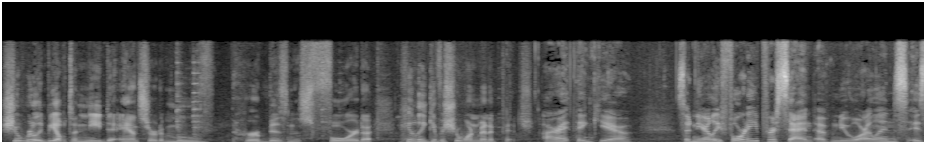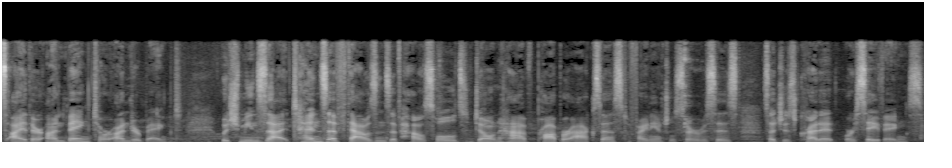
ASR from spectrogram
she'll really be able to need to answer to move her business forward. Uh, Haley, give us your one minute pitch. All right, thank you. So, nearly 40% of New Orleans is either unbanked or underbanked, which means that tens of thousands of households don't have proper access to financial services such as credit or savings.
